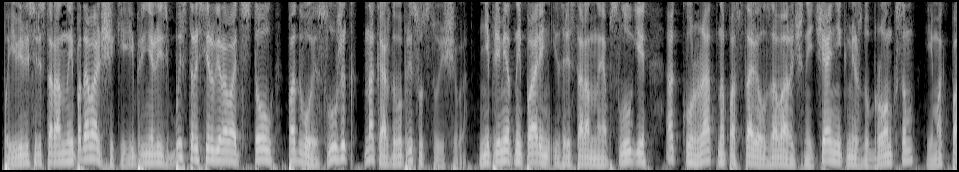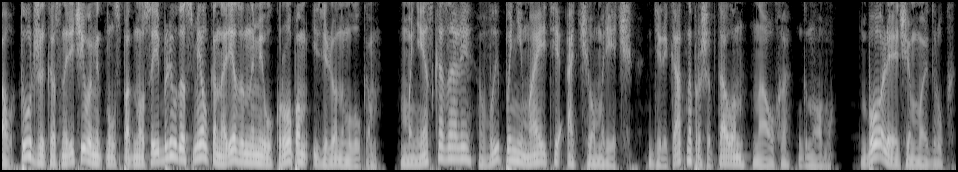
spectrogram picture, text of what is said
появились ресторанные подавальщики и принялись быстро сервировать стол по двое служек на каждого присутствующего. Неприметный парень из ресторанной обслуги аккуратно поставил заварочный чайник между Бронксом и Макпал. Тут же красноречиво метнул с подноса и блюдо с мелко нарезанными укропом и зеленым луком. «Мне сказали, вы понимаете, о чем речь», — деликатно прошептал он на ухо гному. «Более чем мой друг»,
